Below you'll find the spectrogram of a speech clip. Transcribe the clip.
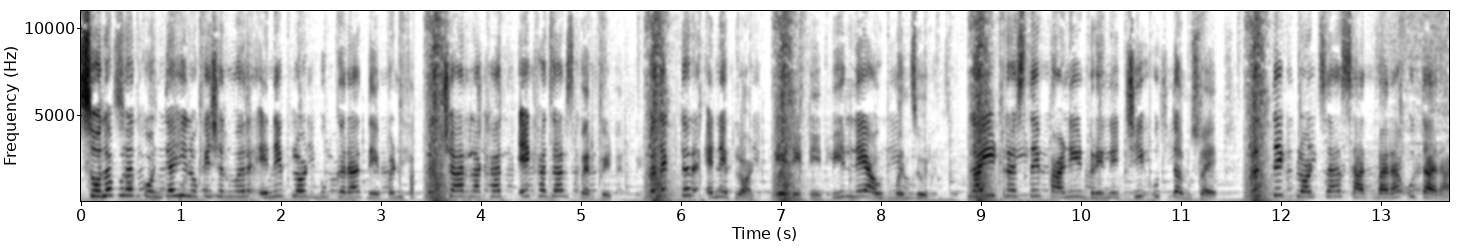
सोलापुरात कोणत्याही लोकेशनवर एन ए प्लॉट बुक करा ते पण फक्त चार लाखात एक हजार square feet. Collector N A plot ADTP layout मंजूर. लाइट रस्ते पाणी ड्रेनेजची उत्तम सोय. प्रत्येक प्लॉटचा सात बारा उतारा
